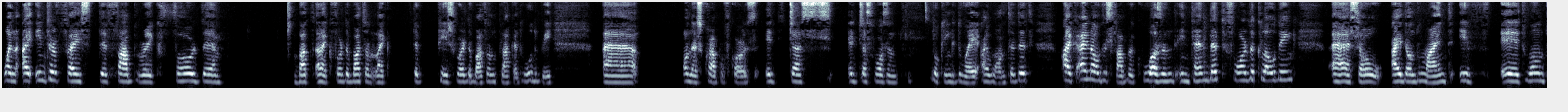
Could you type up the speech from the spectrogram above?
when I interfaced the fabric for the but like for the button like the piece where the button placket would be uh, on the scrap of course it just it just wasn't looking the way I wanted it. Like I know this fabric wasn't intended for the clothing uh, so I don't mind if it won't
